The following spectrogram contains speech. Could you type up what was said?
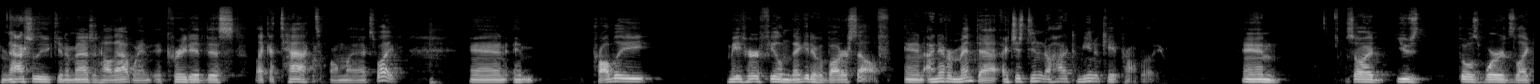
naturally you can imagine how that went. It created this like attack on my ex-wife. And it probably made her feel negative about herself. And I never meant that. I just didn't know how to communicate properly. And so I used those words like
